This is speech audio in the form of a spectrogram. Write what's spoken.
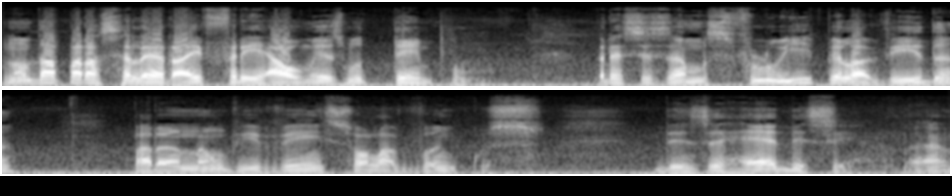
Não dá para acelerar e frear ao mesmo tempo. Precisamos fluir pela vida para não viver em solavancos. Desenrede-se. Né?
